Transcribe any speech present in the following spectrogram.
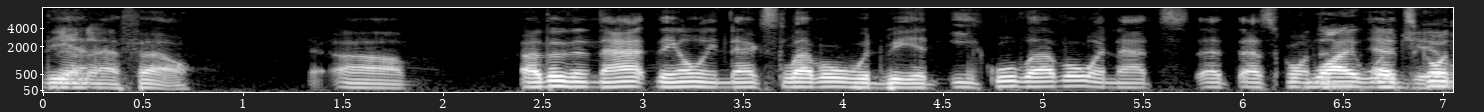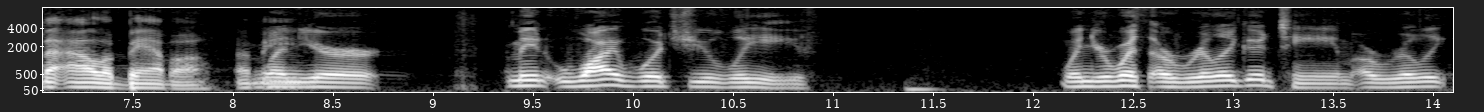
the Yeah, no. NFL. Um, other than that, the only next level would be an equal level, and that's that, that's going. Why to, would that's you? going to Alabama. I mean, when you're I mean, why would you leave when you're with a really good team, a really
